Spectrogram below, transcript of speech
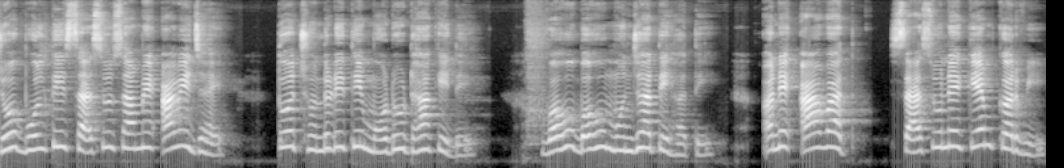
જો ભૂલથી સાસુ સામે આવી જાય તો છુંદડીથી મોઢું ઢાંકી દે. વહુ બહુ મૂંઝાતી હતી. અને આ વાત સાસુને કેમ કરવી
